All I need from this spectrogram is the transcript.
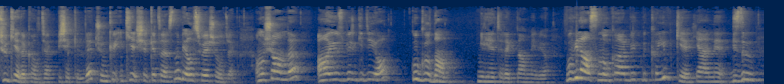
Türkiye'de kalacak bir şekilde. Çünkü iki şirket arasında bir alışveriş olacak. Ama şu anda A101 gidiyor Google'dan Milliyet'e reklam veriyor. Bu bile aslında o kadar büyük bir kayıp ki yani bizim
